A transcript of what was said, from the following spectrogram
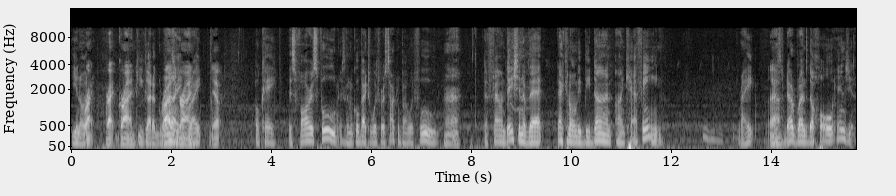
You know, Right, right. Grind. You got to Rise grind, and grind. right? Yep. Okay. As far as food, it's gonna go back to what we first talked about with food. Eh. The foundation of that that can only be done on caffeine, right? Yeah. that runs the whole engine.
